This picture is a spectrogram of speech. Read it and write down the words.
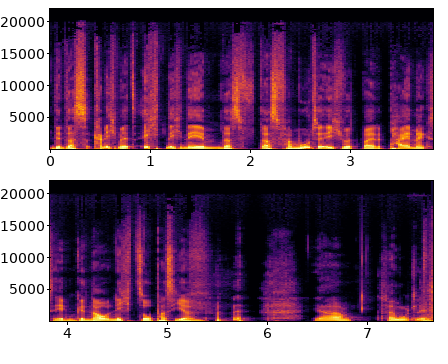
das kann ich mir jetzt echt nicht nehmen. Das, das vermute ich, wird bei Pimax eben genau nicht so passieren. Ja, vermutlich.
